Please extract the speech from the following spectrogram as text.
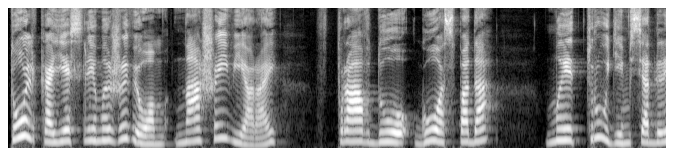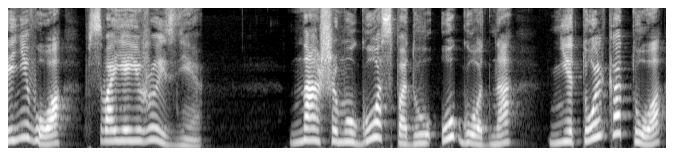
Только если мы живем нашей верой в правду Господа, мы трудимся для Него в своей жизни. Нашему Господу угодно не только то,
